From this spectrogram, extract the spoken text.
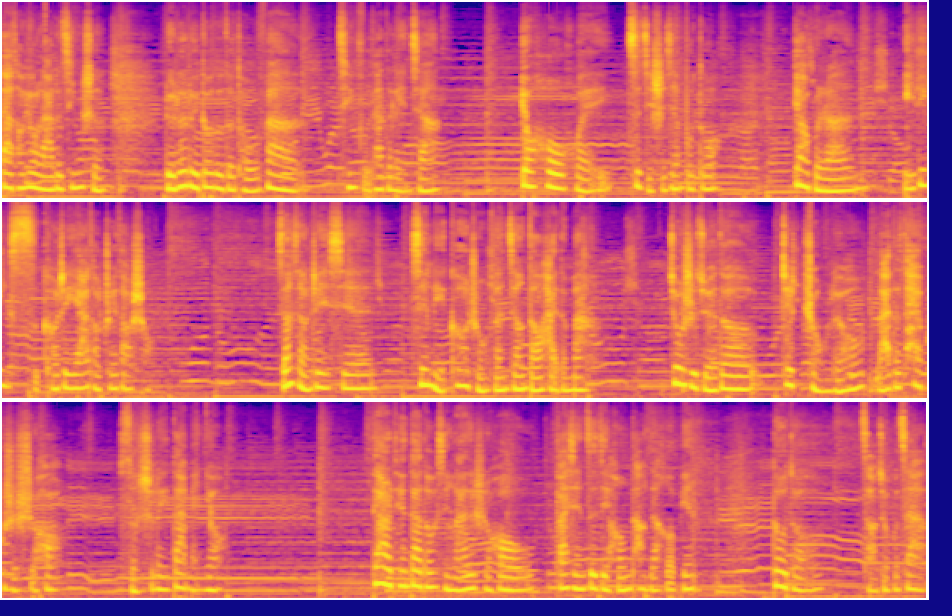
大头又来了精神，捋了捋豆豆的头发，轻抚她的脸颊，又后悔自己时间不多，要不然一定死磕这丫头追到手。想想这些，心里各种翻江倒海的骂，就是觉得这肿瘤来的太不是时候，损失了一大美妞。第二天，大头醒来的时候，发现自己横躺在河边，豆豆早就不在了。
